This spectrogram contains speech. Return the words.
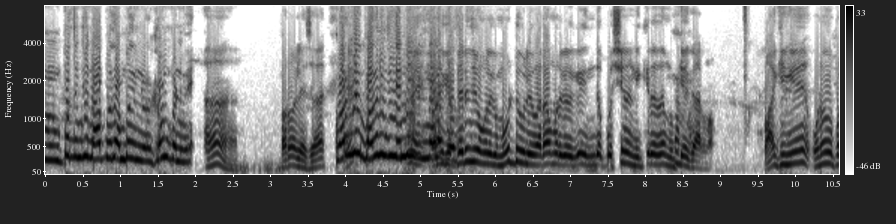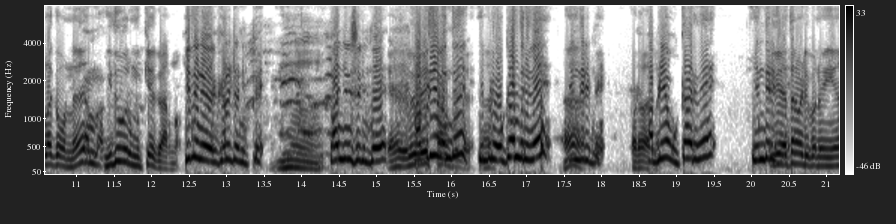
முப்பத்தஞ்சு நாற்பது ஐம்பது கவுண்ட் பண்ணுவேன். பரவாயில்லையா சார். குறைஞ்சது பதினஞ்சு எண்ணி எனக்கு தெரிஞ்சு உங்களுக்கு மூட்டு வலி வராம இருக்கிறதுக்கு இந்த பொசிஷன்ல நிக்கிறது முக்கிய காரணம். வாக்கிங் உணவு பழக்கம் ஒண்ணு. இது ஒரு முக்கிய காரணம். இது கரெக்டா நிப்பேன். பாஞ்சு நிமிஷம் நிப்பேன். அப்படியே வந்து. இப்படி உட்காந்துருவேன் எந்திரிப்பேன். அப்படியே உட்காருவேன் எந்திரிப்பேன். எத்தனை வாட்டி பண்ணுவீங்க?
